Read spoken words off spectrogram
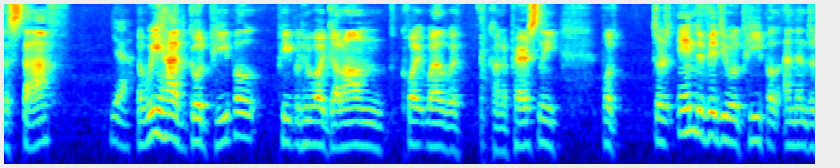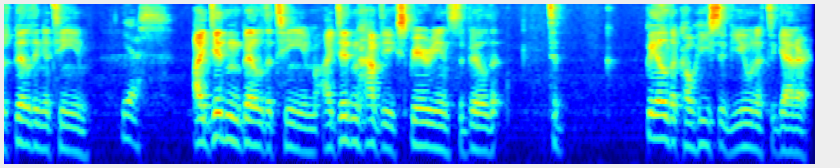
the staff Yeah. and we had good people, people who I got on quite well with, kind of personally. But there's individual people, and then there's building a team. Yes. I didn't build a team. I didn't have the experience to build it, to build a cohesive unit together.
